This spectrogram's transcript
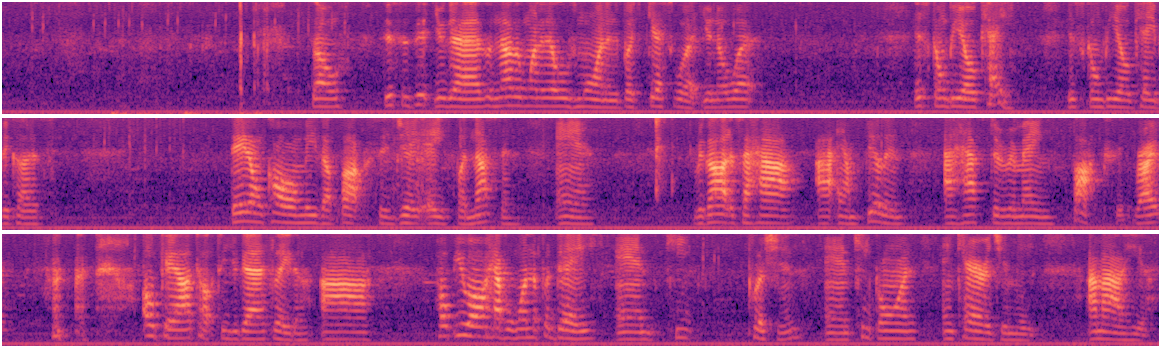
So this is it, you guys. Another one of those mornings. But guess what? You know what? It's going to be okay. It's going to be okay because they don't call me the Foxy J.A. for nothing. And regardless of how I am feeling, I have to remain Foxy, right? okay, I'll talk to you guys later. Uh, hope you all have a wonderful day and keep pushing and keep on encouraging me. I'm out of here.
